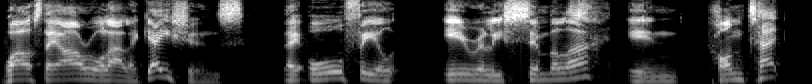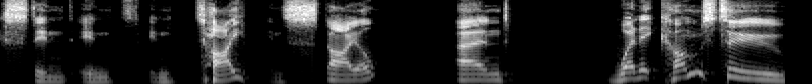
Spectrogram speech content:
Whilst they are all allegations, they all feel eerily similar in context, in in in type, in style, and when it comes to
